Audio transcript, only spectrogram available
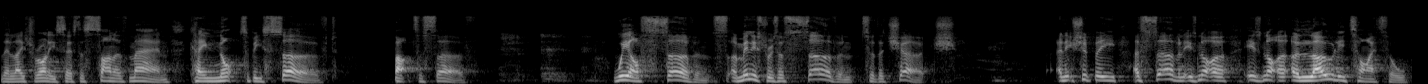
and then later on, he says, The Son of Man came not to be served, but to serve. We are servants. A minister is a servant to the church. And it should be a servant is not a, is not a, a lowly title.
